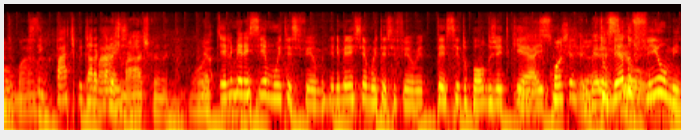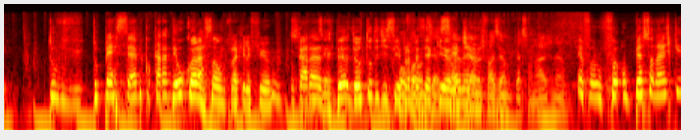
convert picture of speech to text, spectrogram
simpático demais, né? simpático Cara demais. carismático, né, meu irmão? Muito. Ele merecia muito esse filme. Ele merecia muito esse filme ter sido bom do jeito que é. Aí, Com certeza. Ele tu mereceu. vendo o filme, tu, tu percebe que o cara deu o coração pra aquele filme. O Sim, cara deu, deu tudo de si Pô, pra foram fazer 17 aquilo, né? anos fazendo o personagem, né? É, foi, foi um personagem que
